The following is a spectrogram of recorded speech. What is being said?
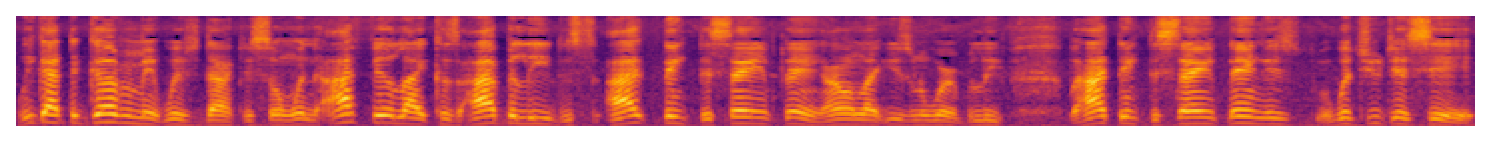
We got the government witch doctors. So when I feel like, because I believe this, I think the same thing. I don't like using the word belief, but I think the same thing is what you just said.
